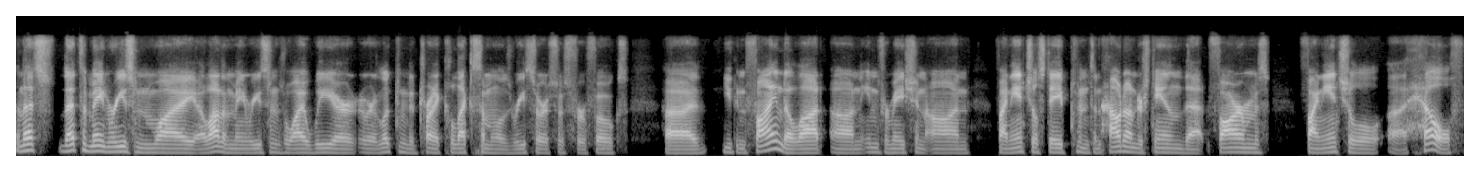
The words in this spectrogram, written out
And that's that's the main reason why a lot of the main reasons why we are, are looking to try to collect some of those resources for folks. Uh, you can find a lot on information on financial statements and how to understand that farm's financial uh, health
